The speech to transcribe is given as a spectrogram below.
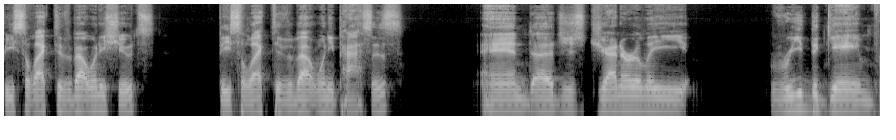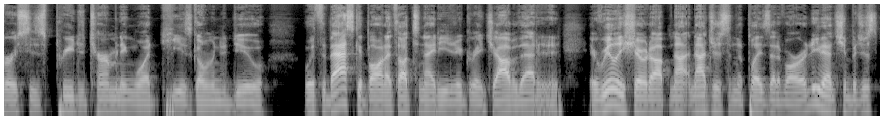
be selective about when he shoots, be selective about when he passes, and uh, just generally read the game versus predetermining what he is going to do with the basketball. And I thought tonight he did a great job of that. And it, it really showed up not not just in the plays that I've already mentioned, but just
